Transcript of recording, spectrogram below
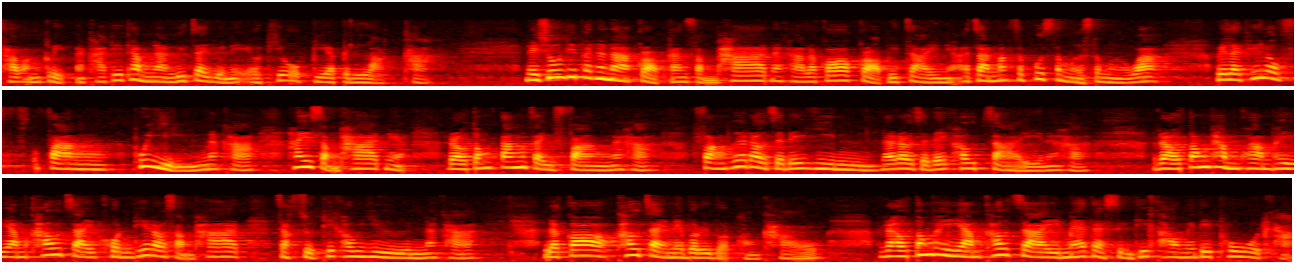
ชาวอังกฤษนะคะ ที่ทำงานวิจัยอยู่ในเอธิโอเปียเป็นหลักค่ะในช่วงที่พัฒนากรอบการสัมภาษณ์นะคะ แล้วก็กรอบวิจัยเนี่ยอาจารย์มักจะพูดเสมอๆว่า เวลาที่เราฟังผู้หญิงนะคะ ให้สัมภาษณ์เนี่ยเราต้องตั้งใจฟังนะคะ ฟังเพื่อเราจะได้ยินและเราจะได้เข้าใจนะคะ เราต้องทำความพยายามเข้าใจคนที่เราสัมภาษณ์ จากจุดที่เขายืนนะคะ แล้วก็เข้าใจในบริบทของเขา เราต้องพยายามเข้าใจแม้แต่สิ่งที่เขาไม่ได้พูดค่ะ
